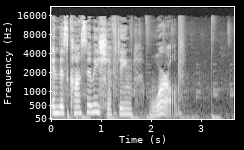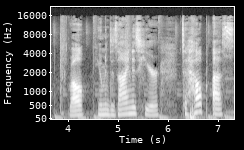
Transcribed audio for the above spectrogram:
in this constantly shifting world? Well, human design is here to help us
